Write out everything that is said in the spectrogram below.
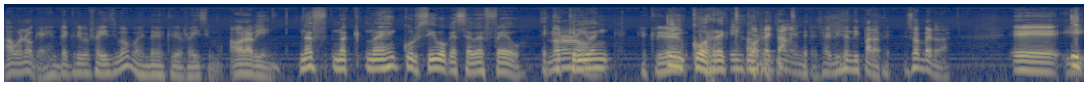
Ah, bueno, que hay gente que escribe feísimo, pues hay gente que escribe feísimo. Ahora bien. No es, no, es en cursivo que se ve feo, es que escriben, incorrectamente. Incorrectamente, o sea, dicen disparate. Eso es verdad. Eh, y,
